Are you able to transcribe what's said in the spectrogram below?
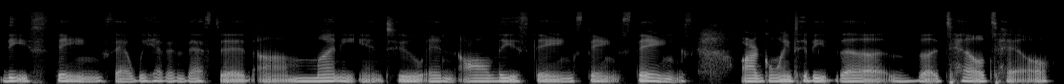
these things that we have invested um, money into, and all these things, things, things are going to be the the telltale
